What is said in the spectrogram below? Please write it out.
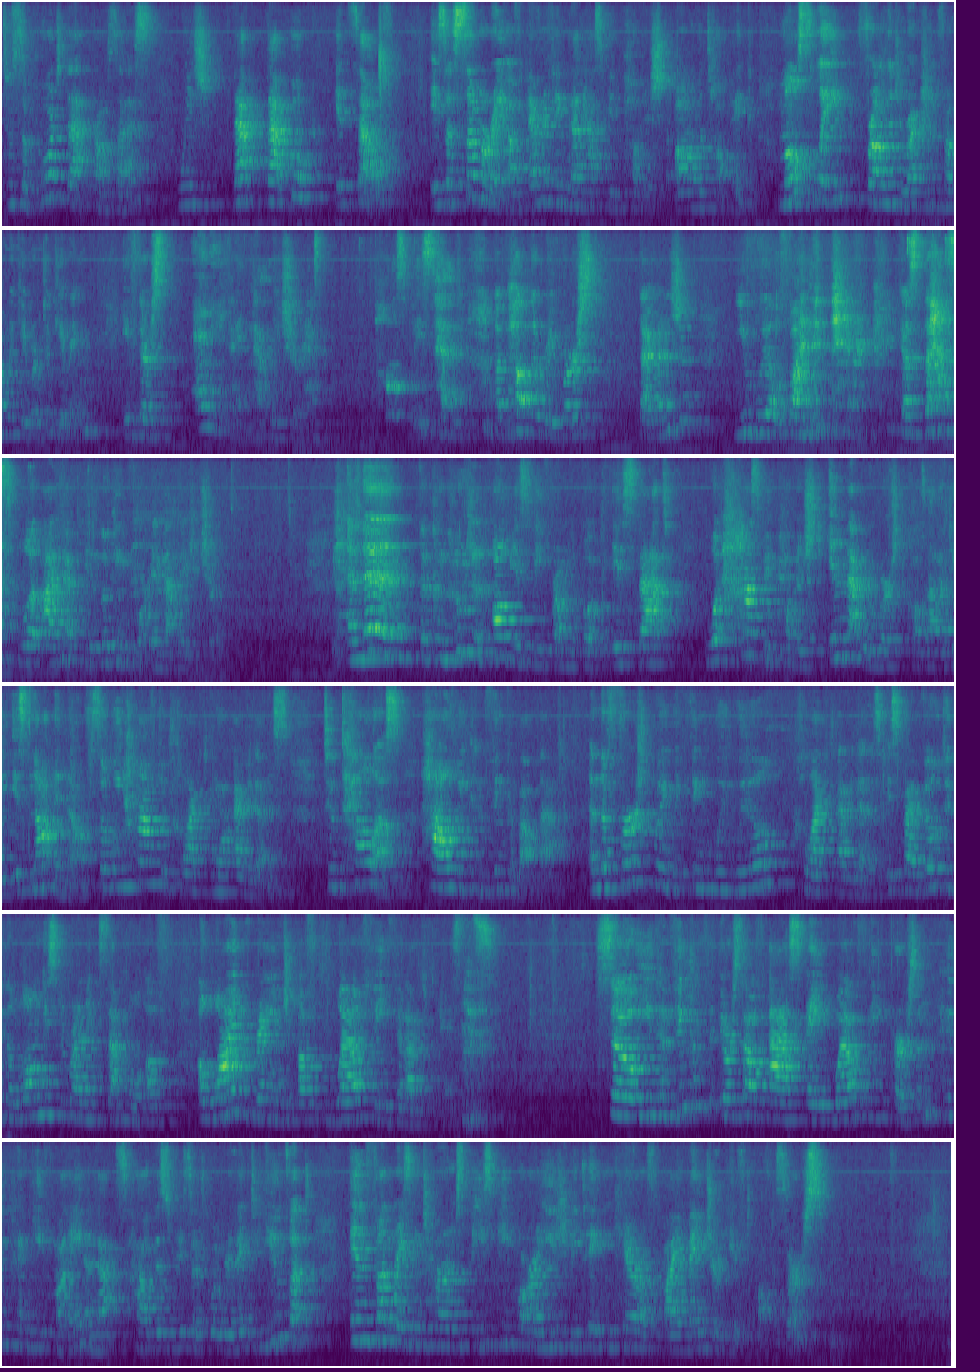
to support that process, which that, that book itself is a summary of everything that has been published on the topic, mostly from the direction from the giver to giving. If there's anything that literature has possibly said about the reverse dimension, you will find it there, because that's what I have been looking for in that literature. And then the conclusion, obviously, from the book is that what has been published in that reversed causality is not enough, so we have to collect more evidence to tell us how we can think about that. And the first way we think we will collect evidence is by building the longest running sample of a wide range of wealthy philanthropists. So you can think of yourself as a wealthy person who can give money, and that's how this research will relate to you. But in fundraising terms, these people are usually taken care of by major gift officers.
